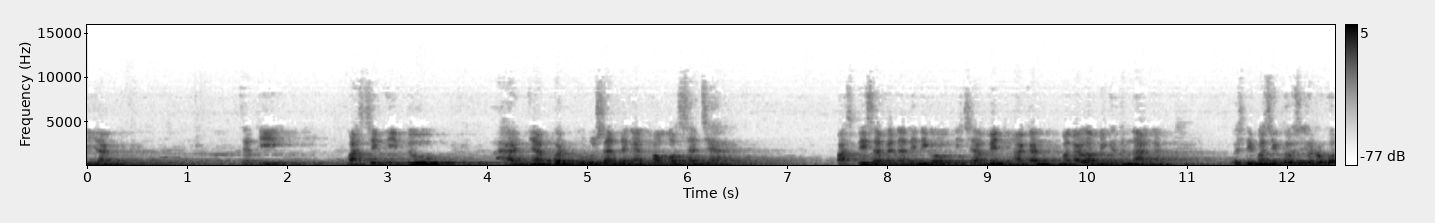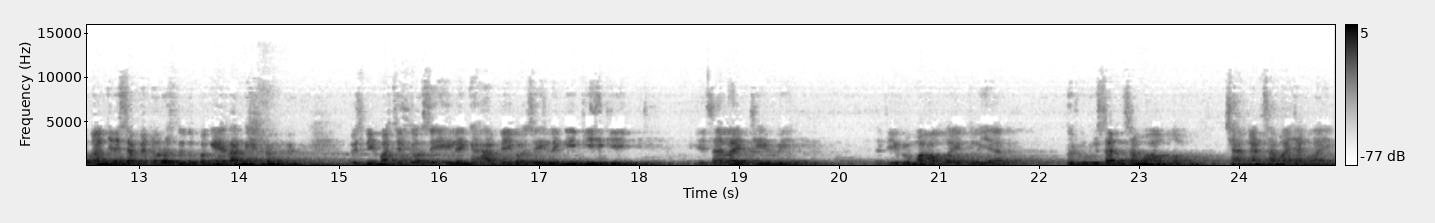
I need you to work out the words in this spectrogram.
yang jadi masjid itu hanya berurusan dengan Allah saja. Pasti sampai nanti ini kok dijamin akan mengalami ketenangan Wis di masjid kok si robot aja sampai terus duduk pangeran Wis di masjid kok seiling HP kok seiling iki iki ya salah dewi jadi rumah Allah itu ya berurusan sama Allah, jangan sama yang lain.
